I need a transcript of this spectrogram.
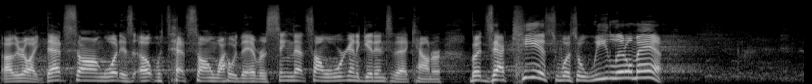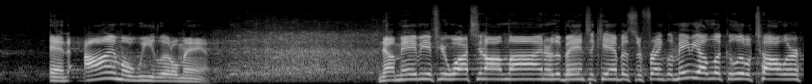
uh, they're like, that song, what is up with that song? Why would they ever sing that song? Well, we're going to get into that counter. But Zacchaeus was a wee little man. And I'm a wee little man. Now, maybe if you're watching online or the Banta campus or Franklin, maybe I look a little taller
